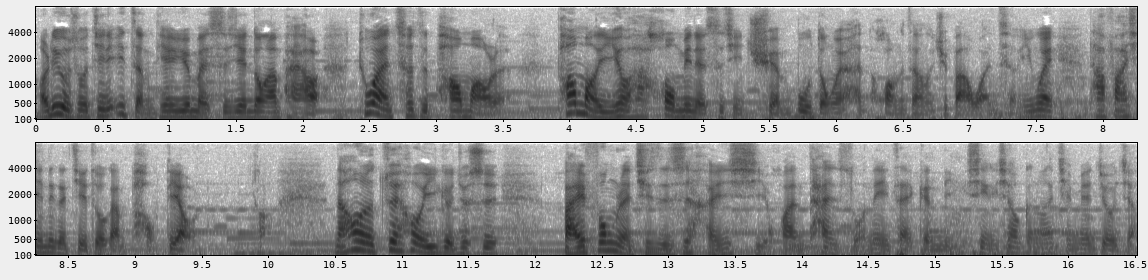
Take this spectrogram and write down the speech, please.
啊。例如说今天一整天原本时间都安排好，突然车子抛锚了，抛锚以后他后面的事情全部都会很慌张的去把它完成，因为他发现那个节奏感跑掉了啊。然后呢，最后一个就是。白风人其实是很喜欢探索内在跟灵性，像我刚刚前面就有讲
